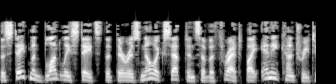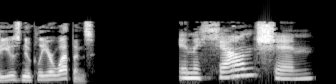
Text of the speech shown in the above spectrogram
the statement bluntly states that there is no acceptance of a threat by any country to use nuclear weapons. Ina cheann sin,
